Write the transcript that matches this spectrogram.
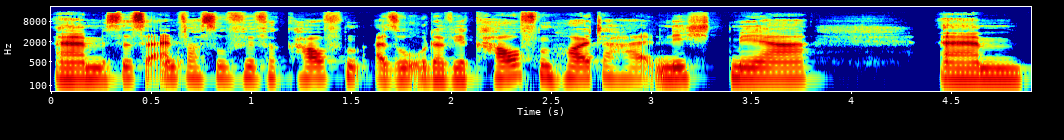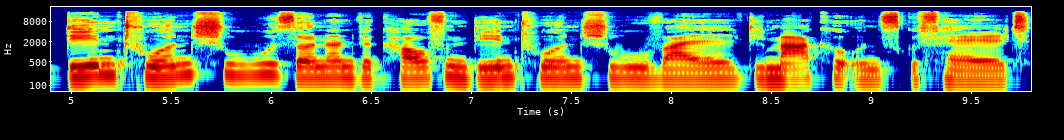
ähm, es ist einfach so, wir verkaufen, also oder wir kaufen heute halt nicht mehr ähm, den Turnschuh, sondern wir kaufen den Turnschuh, weil die Marke uns gefällt.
